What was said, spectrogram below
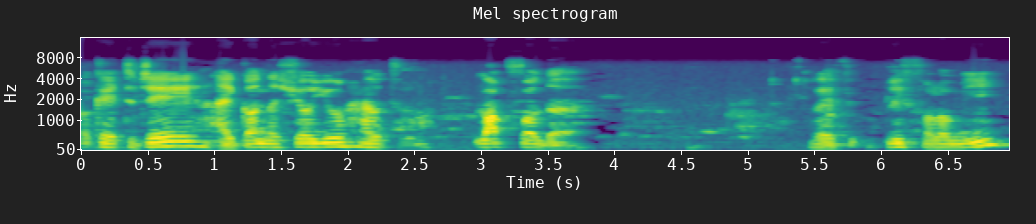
okay today I gonna show you how to lock folder. Okay please follow me.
